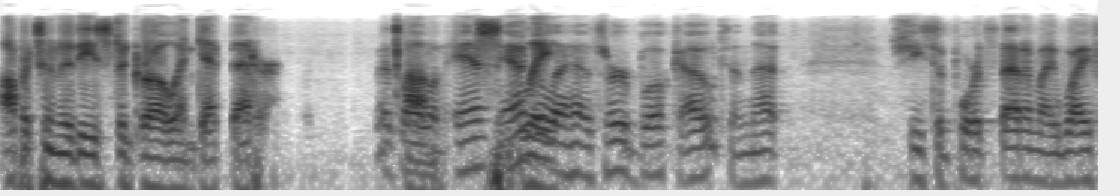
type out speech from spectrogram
opportunities to grow and get better. That's all. Um, An- Angela has her book out, and that she supports that, and my wife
